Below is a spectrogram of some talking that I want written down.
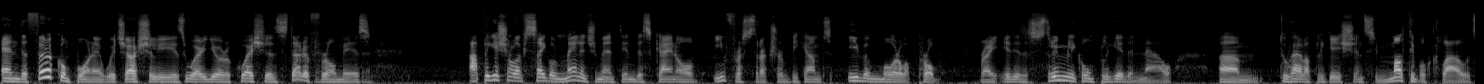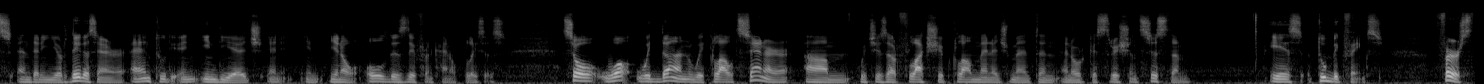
And the third component, which actually is where your question started from, is application lifecycle management in this kind of infrastructure becomes even more of a problem, right? It is extremely complicated now um, to have applications in multiple clouds and then in your data center and to the, in, in the edge and in, you know all these different kind of places. So what we've done with Cloud Center, um, which is our flagship cloud management and, and, orchestration system, is two big things. First,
